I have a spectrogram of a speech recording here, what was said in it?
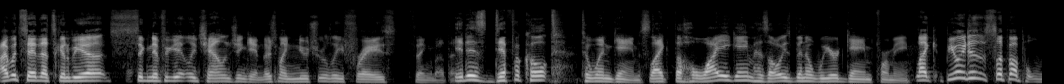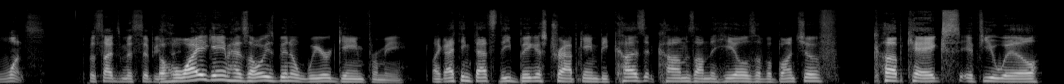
I would say that's going to be a significantly challenging game. There's my neutrally phrased thing about that. It is difficult to win games. Like the Hawaii game has always been a weird game for me. like BYU doesn't slip up once, besides Mississippi The State. Hawaii game has always been a weird game for me. Like I think that's the biggest trap game because it comes on the heels of a bunch of cupcakes, if you will,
